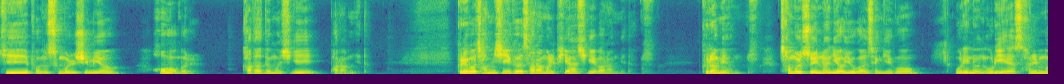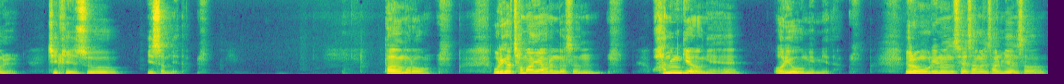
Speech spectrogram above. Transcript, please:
깊은 숨을 쉬며 호흡을 가다듬으시기 바랍니다. 그리고 잠시 그 사람을 피하시기 바랍니다. 그러면 참을 수 있는 여유가 생기고 우리는 우리의 삶을 지킬 수 있습니다. 다음으로 우리가 참아야 하는 것은 환경의 어려움입니다. 여러분, 우리는 세상을 살면서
